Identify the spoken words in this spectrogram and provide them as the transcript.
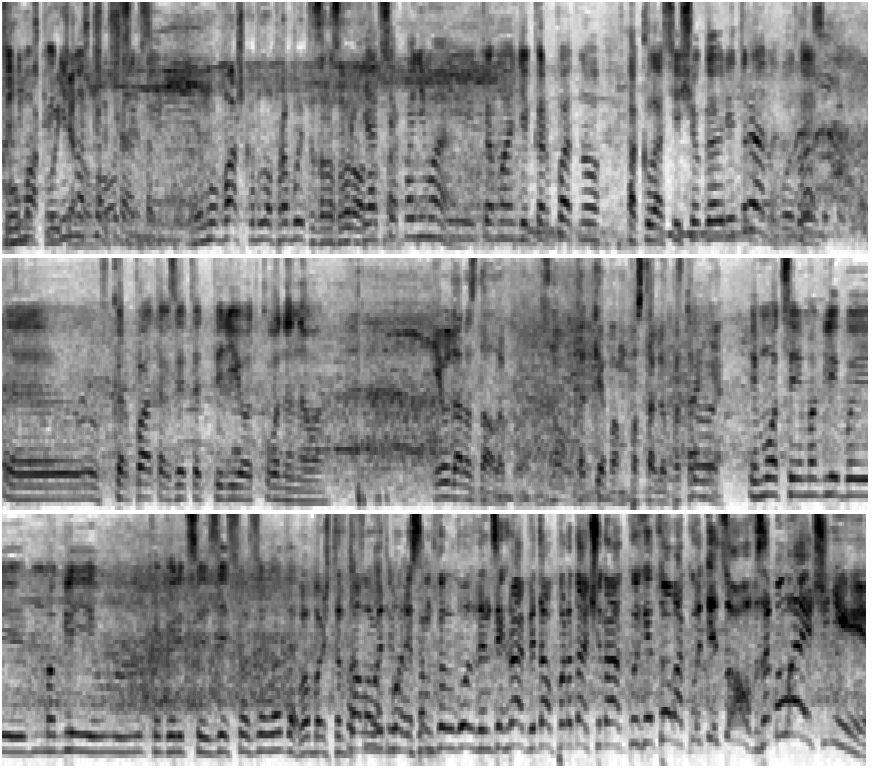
Це Лумак немножко- витягнув. немножко молодець. шансів. Йому важко було пробити з розворота. Я все понимаю. И команде Карпат, но о классе еще говорить рано. Вот, э, в Карпатах за этот период Кононова. І удар здалеку. Знову таке вам поставлю питання. Что эмоции могли бы, могли, как говорится, здесь возобладать. Вибачте, вдало Посмотрим, відборі. Сам опять. гол він зіграв, віддав передачу на Кузнєцова. Кузнєцов забиває чи ні?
